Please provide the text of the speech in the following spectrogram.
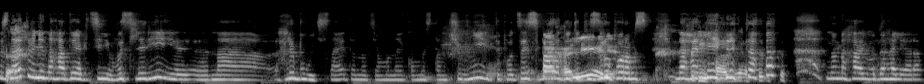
Знаєте, мені нагадує, як ці веслярі е, на грибуть, знаєте, на цьому на якомусь там човні. Типу, це спереду такий з рупором на галері. Ну, нехай буде галера.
